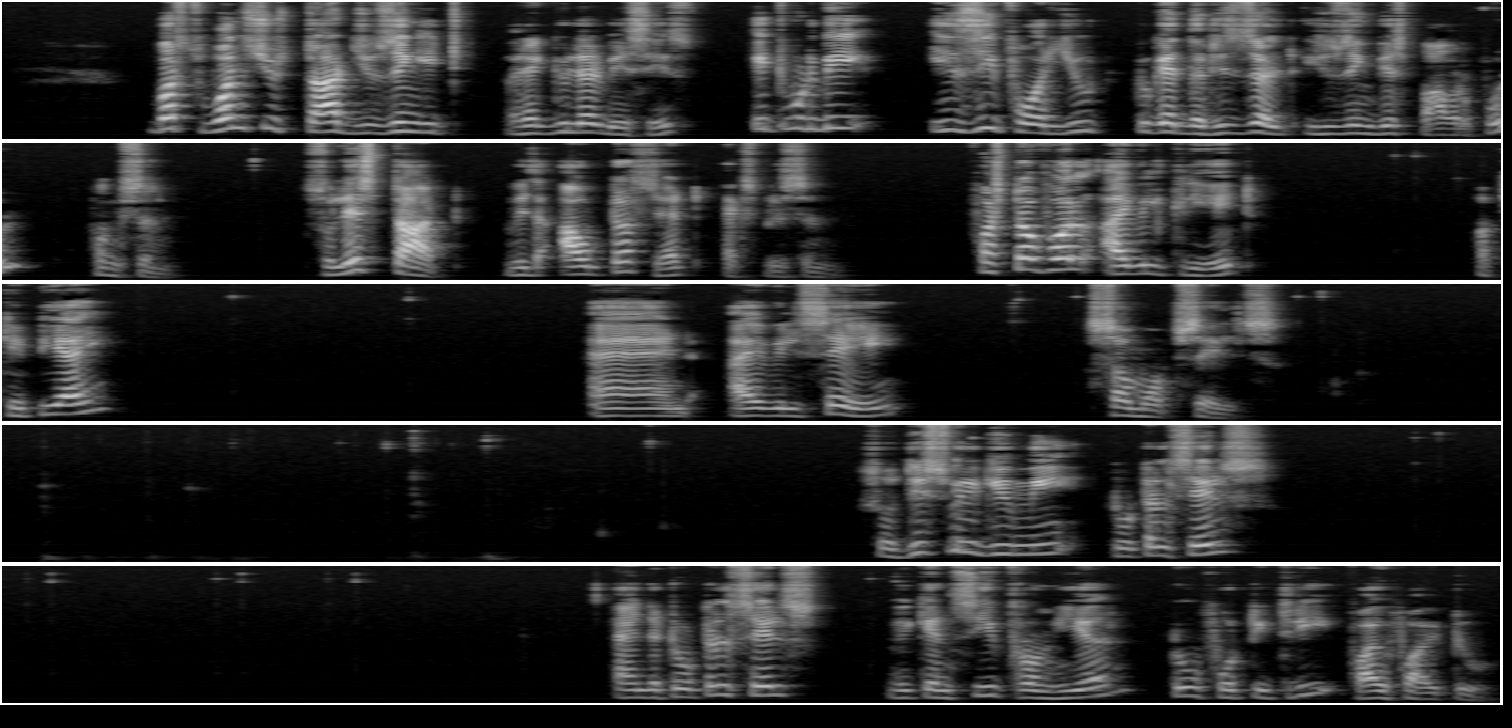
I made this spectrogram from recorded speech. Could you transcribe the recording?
But once you start using it regular basis, it would be easy for you to get the result using this powerful function. So let's start with the outer set expression. First of all, I will create a KPI and I will say sum of sales. So this will give me total sales and the total sales we can see from here 243,552.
